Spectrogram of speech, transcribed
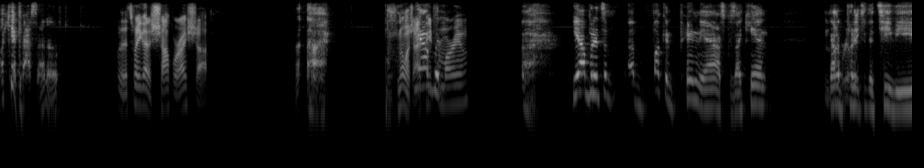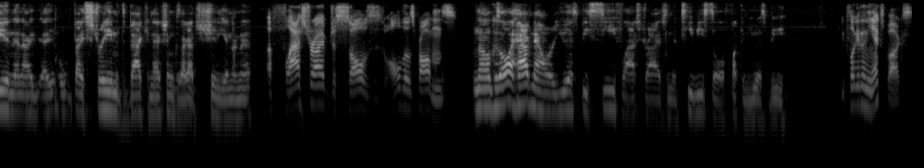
I can't pass that up. well, that's why you got to shop where I shop. Uh, You know how much I paid but- for Mario? yeah, but it's a, a fucking pain in the ass because I can't. Not Got to put it to the TV and then I, I if I stream it's a bad connection because I got shitty internet. A flash drive just solves all those problems. No, because all I have now are USB C flash drives and the TV's still a fucking USB. You plug it in the Xbox.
